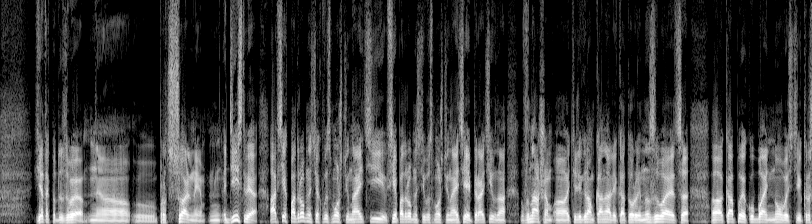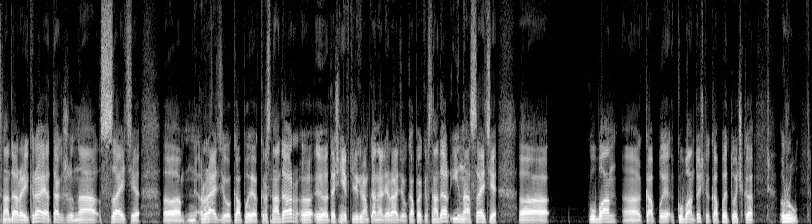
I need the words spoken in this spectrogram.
я так подозреваю, э, э, процессуальные действия. О всех подробностях вы сможете найти, все подробности вы сможете найти оперативно в нашем э, телеграм-канале, который называется КП «Кубань. Новости Краснодара и края», а также на сайте радио КП Краснодар, точнее, в телеграм-канале радио КП Краснодар и на сайте кубан, kuban.kp.ru.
